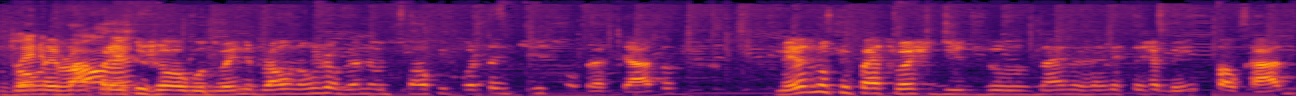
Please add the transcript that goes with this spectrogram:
vão levar para né? esse jogo. O Dwayne Brown não jogando é um desfalque importantíssimo para Seattle. Mesmo que o pass rush de- dos Niners ainda esteja bem desfalcado,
